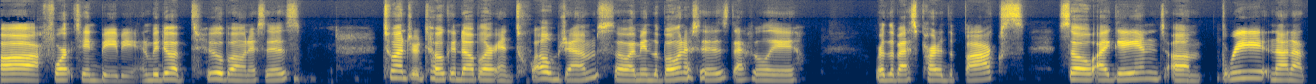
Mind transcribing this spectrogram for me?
Ah, 14 baby. And we do have two bonuses 200 token doubler and 12 gems. So, I mean, the bonuses definitely were the best part of the box. So I gained um three, not not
